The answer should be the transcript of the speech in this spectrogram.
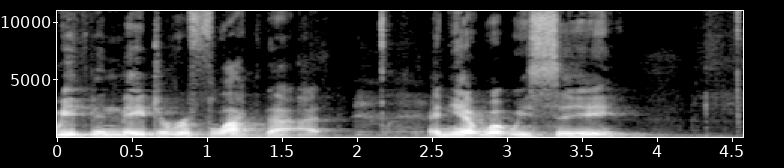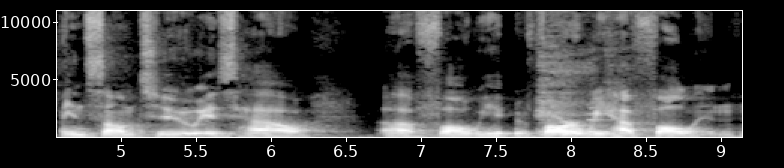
we've been made to reflect that. And yet, what we see in Psalm 2 is how uh, fall we, far we have fallen.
